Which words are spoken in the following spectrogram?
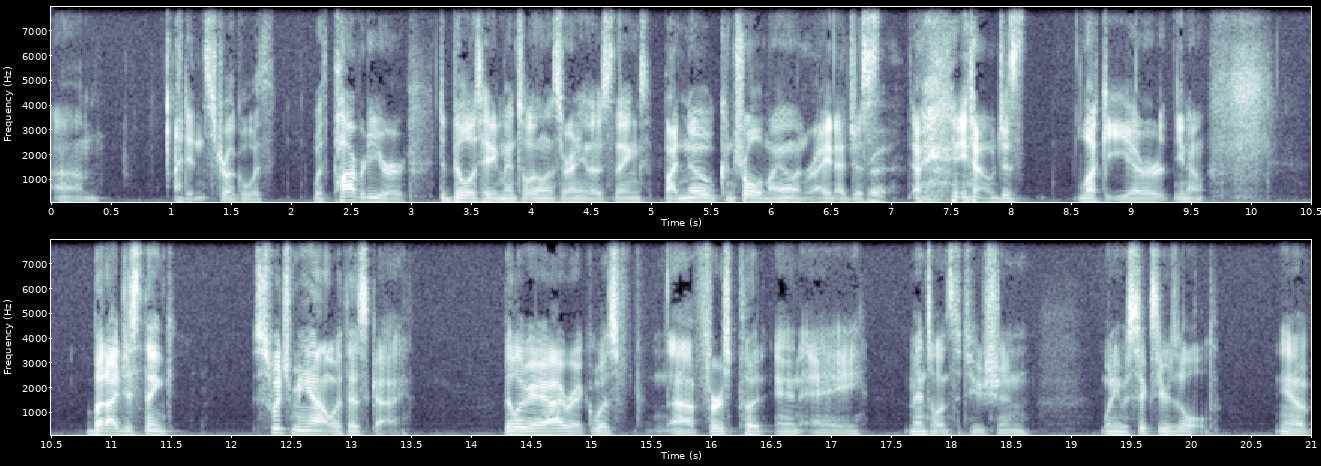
Um, I didn't struggle with with poverty or debilitating mental illness or any of those things by no control of my own. Right? I just, Right. I mean, you know, just lucky or you know. But I just think, switch me out with this guy. Billy Ray Irick was uh, first put in a mental institution when he was six years old. You know,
